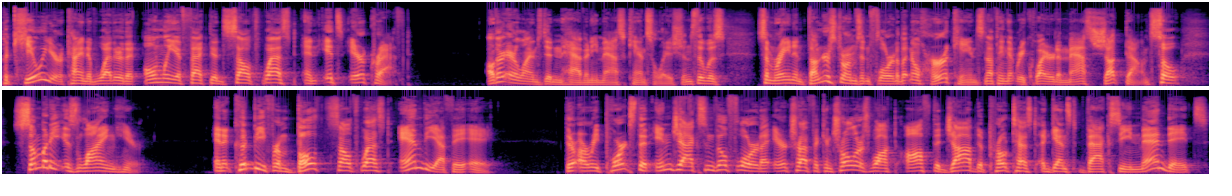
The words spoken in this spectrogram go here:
peculiar kind of weather that only affected Southwest and its aircraft. Other airlines didn't have any mass cancellations. There was some rain and thunderstorms in Florida, but no hurricanes, nothing that required a mass shutdown. So somebody is lying here. And it could be from both Southwest and the FAA. There are reports that in Jacksonville, Florida, air traffic controllers walked off the job to protest against vaccine mandates.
